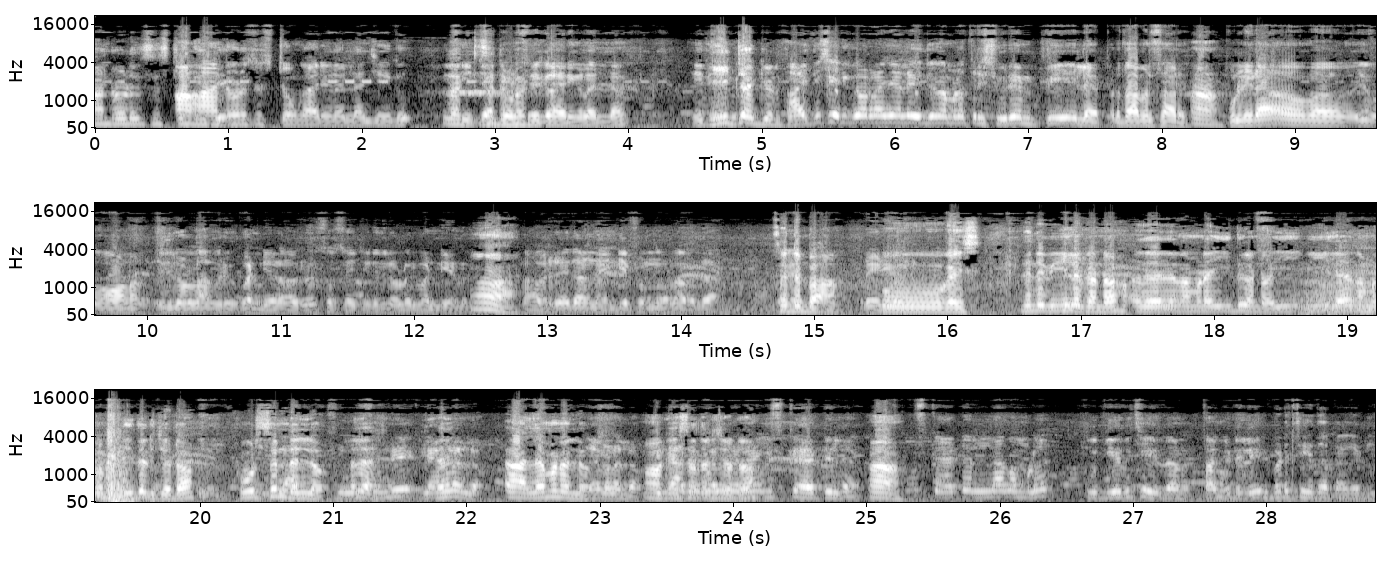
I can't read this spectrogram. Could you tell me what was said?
ആൻഡ്രോയിഡ് സിസ്റ്റം ആൻഡ്രോയിഡ് സിസ്റ്റവും കാര്യങ്ങളെല്ലാം ചെയ്തു. കാര്യങ്ങളെല്ലാം. ഇത് നീറ്റ് ആക്കി എടുത്തു ഇത് ശരിക്കും പറഞ്ഞു കഴിഞ്ഞാൽ ഇത് നമ്മുടെ തൃശ്ശൂർ എം പി ഇല്ലേ പ്രതാപൻ സാറ്. പുള്ളിയുടെ ഓണർ ഇതിലുള്ള ഒരു വണ്ടിയാണ്. അവരുടെ സൊസൈറ്റിയുടെ ഇതിലുള്ള ഒരു വണ്ടിയാണ്. അവരുടെ ഇതാണ് നയന്റി എഫ് എന്ന് പറഞ്ഞാൽ അവരുടെ സെറ്റപ്പാ ഓ ഗൈസ് ഇതിന്റെ വീലൊക്കെ കണ്ടോ? അതായത് നമ്മുടെ ഇത് കണ്ടോ? ഈ വീൽ നമ്മൾ ഇതടിച്ചു കേട്ടോ ഉണ്ടല്ലോ അല്ലോ? അല്ലേ. ലെമണല്ലോ ആ ലെമൺ അല്ലോ. ലെമണല്ലോ ആ ഗൈസ് അതടിച്ചു കേട്ടോ സ്കേർട്ട് എല്ലാം നമ്മൾ പുതിയത് ചെയ്തതാണ്. തകിടിൽ. ഇവിടെ ചെയ്ത തകിടിൽ.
